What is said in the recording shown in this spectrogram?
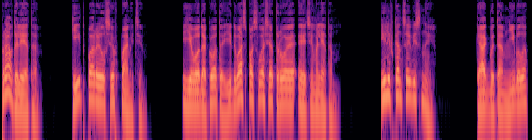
Правда ли это? Кит порылся в памяти. Его Дакота едва спаслась от Роя этим летом. Или в конце весны. Как бы там ни было,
